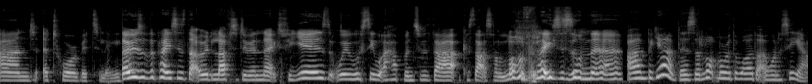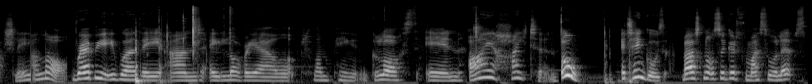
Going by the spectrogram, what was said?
and a tour of Italy. Those are the places that I would love to do in the next few years. We will see what happens with that because that's a lot of places on there. Um, but yeah, there's a lot more of the world that I want to see actually. A lot. Rare Beauty Worthy and a L'Oreal Plumping Gloss in I Heighten. Oh, it tingles. That's not so good for my sore lips.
